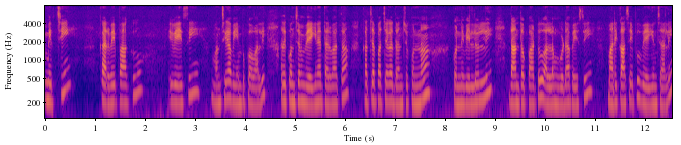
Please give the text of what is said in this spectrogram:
మిర్చి కరివేపాకు వేసి మంచిగా వేయింపుకోవాలి. అది కొంచెం వేగిన తర్వాత కచ్చపచ్చగా దంచుకున్న కొన్ని వెల్లుల్లి దాంతోపాటు అల్లం కూడా వేసి మరి కాసేపు వేగించాలి.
